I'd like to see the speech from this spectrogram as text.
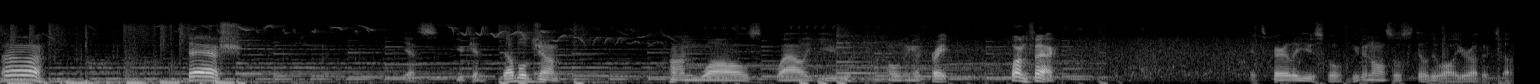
Ah! Dash! Yes, you can double jump on walls while you are holding a crate. Fun fact. It's fairly useful. You can also still do all your other stuff.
